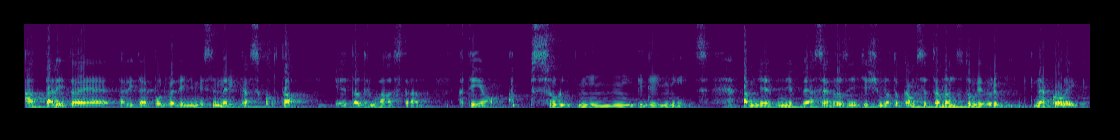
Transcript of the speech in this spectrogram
A tady to je, tady to je podvedení, myslím, Rika Scotta, je ta druhá strana. A ty jo, absolutně nikdy nic. A mě, mě, já se hrozně těším na to, kam se tohle to vyvrbí. Nakolik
